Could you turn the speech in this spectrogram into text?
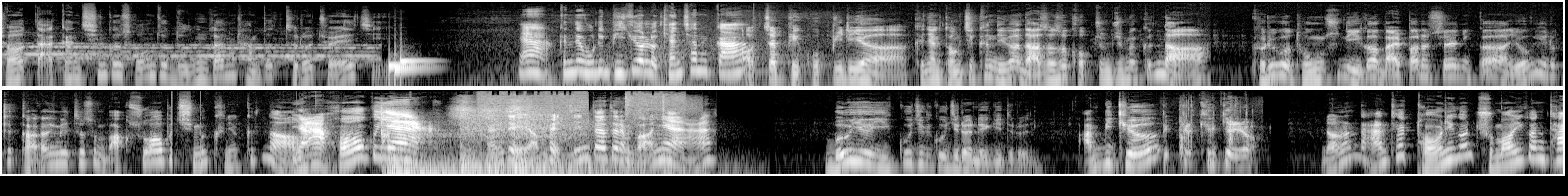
저 딱한 친구 소원도 누군가는 한번 들어줘야지. 야, 근데 우리 비주얼로 괜찮을까? 어차피 곧비리야. 그냥 덩치 큰 네가 나서서 겁 좀 주면 끝나. 그리고 동순이가 말빠른 쎄니까 여기 이렇게 가랑이 밑에서 막 쏘아붙이면 그냥 끝나. 야, 호구야. 근데 옆에 찐따들은 뭐냐? 뭐야 이 꼬질꼬질한 애기들은. 안 비켜? 비켜줄게요. 너는 나한테 돈이건 주머니건 다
